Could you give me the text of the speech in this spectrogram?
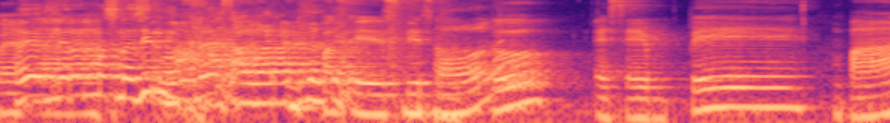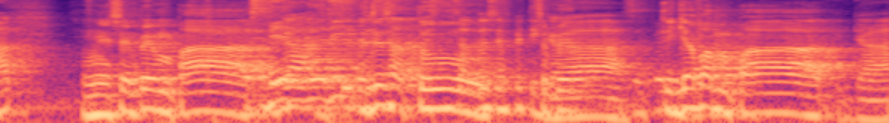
Ayo giliran Mas Nazir gimana? sabar pas SD satu SMP empat SMP 4 SD. SD 1 Satu SMP tiga. 3 apa 4 tiga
